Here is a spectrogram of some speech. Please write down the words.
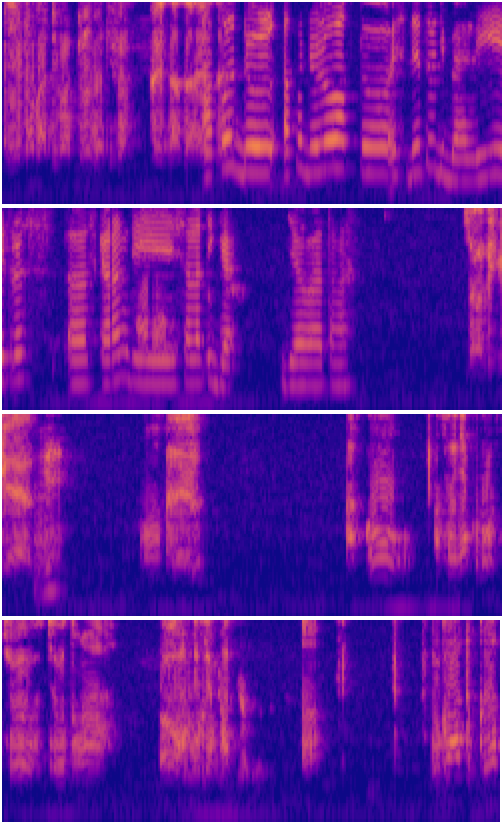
Ya udah mbak Diva dulu mbak Diva. Ayo Sasa ayo aku dulu aku dulu waktu SD tuh di Bali terus eh, sekarang di Salatiga Jawa Tengah. Salah tiga oke oh, Ada Daru? Aku aslinya Purworejo Jawa Tengah. Oh SMA. Ah. enggak deket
